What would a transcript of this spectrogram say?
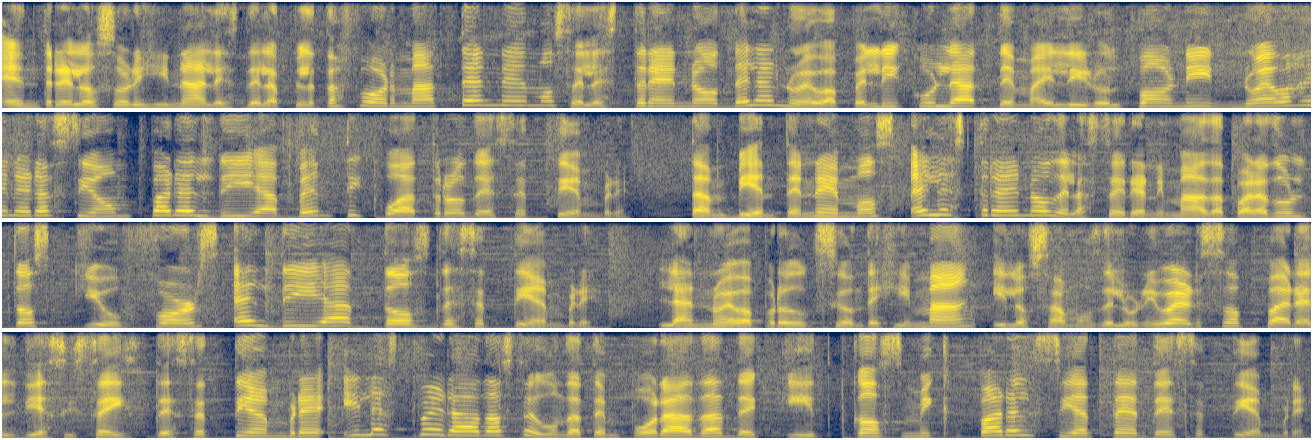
Entre los originales de la plataforma tenemos el estreno de la nueva película de My Little Pony Nueva Generación para el día 24 de septiembre. También tenemos el estreno de la serie animada para adultos Q-Force el día 2 de septiembre, la nueva producción de He-Man y los Amos del Universo para el 16 de septiembre y la esperada segunda temporada de Kid Cosmic para el 7 de septiembre.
